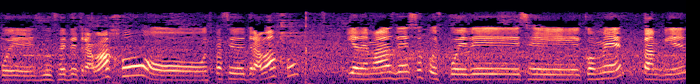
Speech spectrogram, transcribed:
pues buffet de trabajo o espacio de trabajo y además de eso pues puedes eh, comer también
